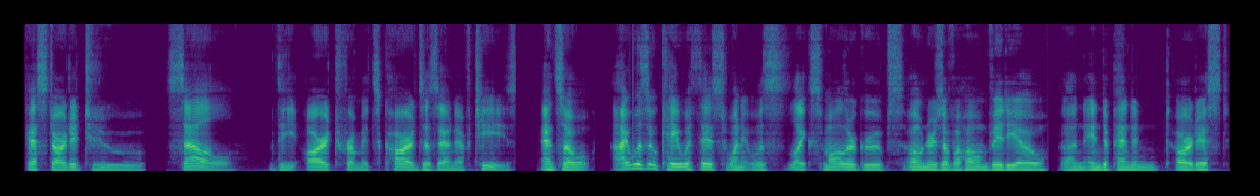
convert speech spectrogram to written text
has started to sell the art from its cards as NFTs. And so I was okay with this when it was like smaller groups, owners of a home video, an independent artist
